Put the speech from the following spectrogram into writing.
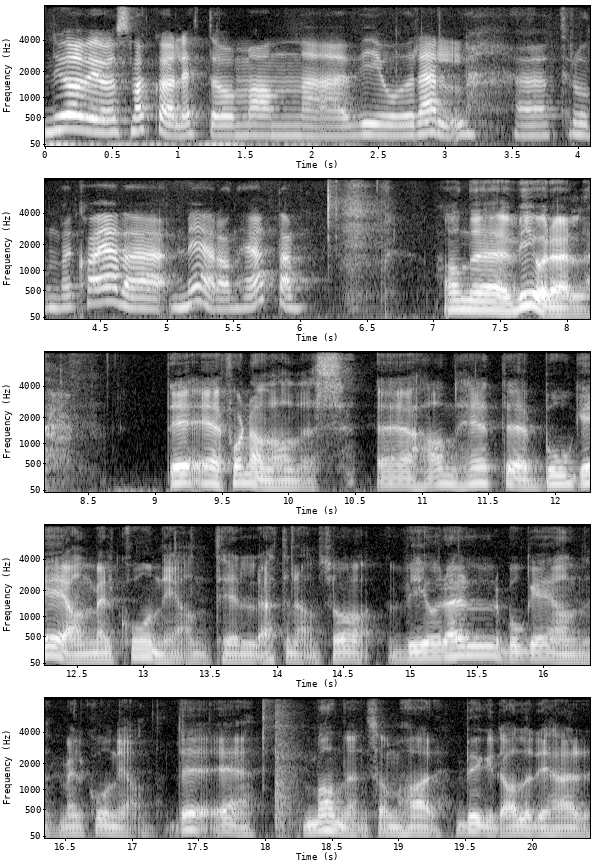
Nå har vi jo snakka litt om han eh, Viorell, eh, Trond. Men hva er det mer han heter? Han eh, Viorel, det er fornavnet hans. Eh, han heter Bogean Melkonian til etternavn. Så Viorel Bogean Melkonian, det er mannen som har bygd alle de her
